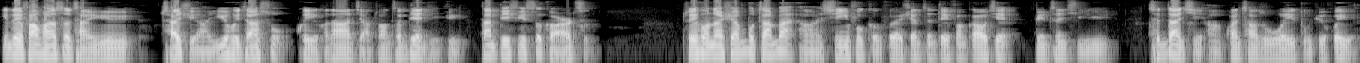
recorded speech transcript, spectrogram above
应对方法是采于采取啊迂回战术，可以和他假装争辩几句，但必须适可而止。最后呢宣布战败啊，心服口服的宣称对方高见，并称其称赞其啊观察入微，独具慧眼，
